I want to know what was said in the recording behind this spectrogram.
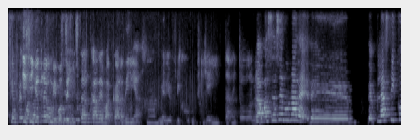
Siempre Y si yo traigo mi botellita acá de Bacardí, ajá, medio frieita y todo, ¿no? La vas a hacer una de, de, de plástico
